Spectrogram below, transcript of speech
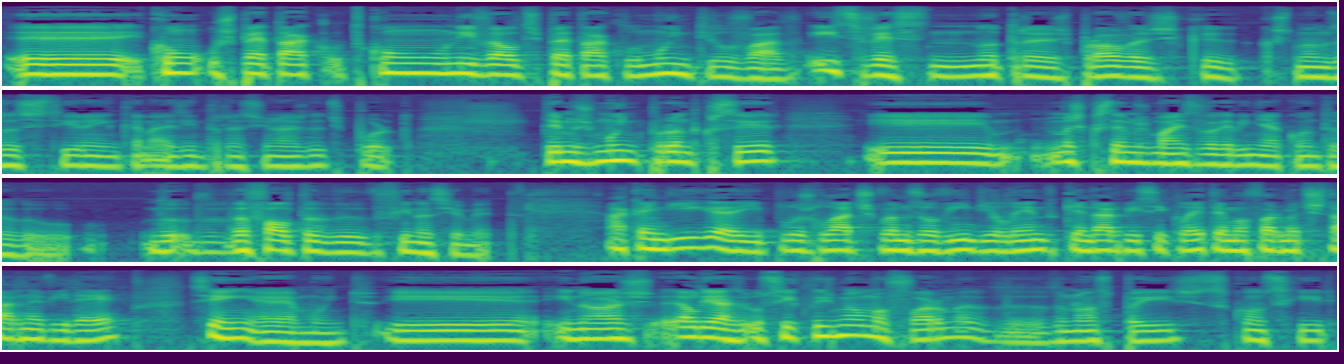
eh, com, o espetáculo, com um nível de espetáculo muito elevado. Isso vê-se noutras provas que costumamos assistir em canais internacionais de desporto. Temos muito por onde crescer, e, mas crescemos mais devagarinho à conta do, do, da falta de, de financiamento. Há quem diga, e pelos relatos que vamos ouvindo e lendo, que andar de bicicleta é uma forma de estar na vida, é? Sim, é muito. E, e nós, aliás, o ciclismo é uma forma de, do nosso país se conseguir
